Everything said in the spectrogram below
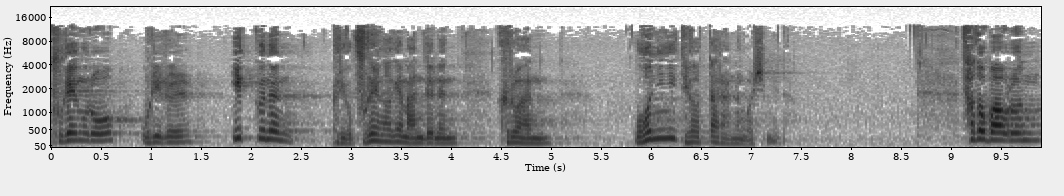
불행으로 우리를 이끄는, 그리고 불행하게 만드는 그러한 원인이 되었다라는 것입니다. 사도 바울은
